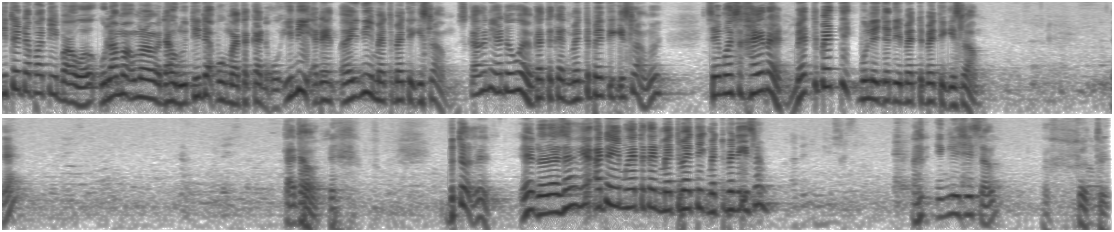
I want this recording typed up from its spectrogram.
Kita dapati bahawa ulama-ulama dahulu tidak pun mengatakan oh ini ini matematik Islam. Sekarang ni ada orang katakan matematik Islam. Eh? Saya merasa hairan. Matematik boleh jadi matematik Islam. Ya? Tak tahu. Betul eh? Ya, ya, ada yang mengatakan matematik matematik Islam. Ada English Islam. English Islam. Betul.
